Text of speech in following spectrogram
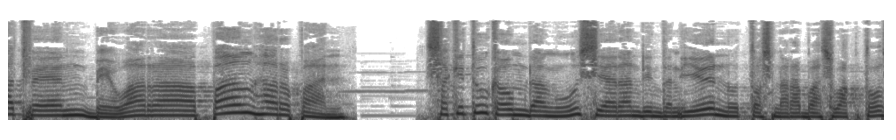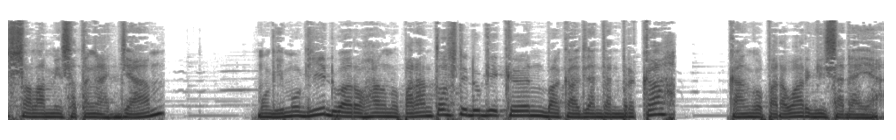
Advent bewara pangharapan. Sakitu kaum dangu siaran dinten Ieu nutos narabas waktu salami setengah jam. Mugi-mugi dua rohang nuparantos didugiken bakal jantan berkah kanggo para wargi sadaya.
